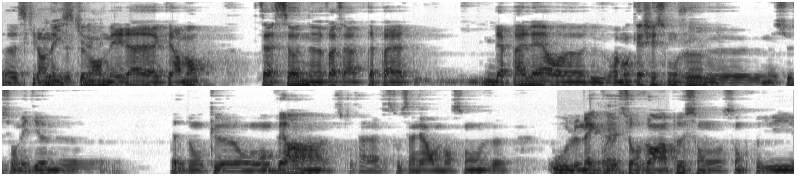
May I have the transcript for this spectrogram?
ce qu'il en est exactement mais là clairement ça sonne enfin ça t'as pas il n'a pas l'air euh, de vraiment cacher son jeu, le, monsieur sur Medium. Euh, donc euh, on, verra. Hein. C'est un énorme mensonge où le mec survend un peu son, son produit.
